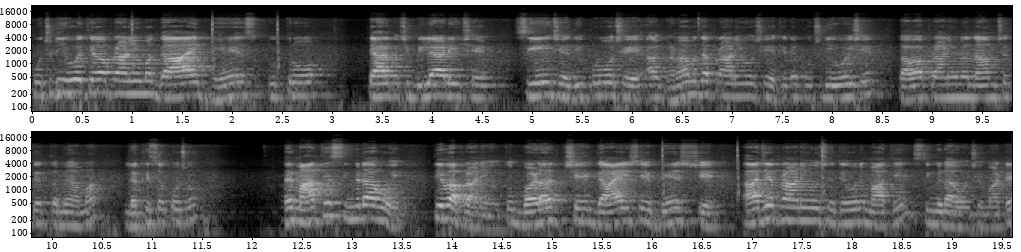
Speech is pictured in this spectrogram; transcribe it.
પૂંછડી હોય તેવા પ્રાણીઓમાં ગાય, ભેંસ, કૂતરો ત્યાર પછી બિલાડી છે, સિંહ છે, દીપડો છે, આ ઘણા બધા પ્રાણીઓ છે, તેને પૂંછડી હોય છે તો આવા પ્રાણીઓના નામ છે તે તમે આમાં લખી શકો છો. હવે માથે સિંગડા હોય તેવા પ્રાણીઓ, તો બળદ છે, ગાય છે, ભેંસ છે, આ જે પ્રાણીઓ છે તેઓને માથે સિંગડા હોય છે માટે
